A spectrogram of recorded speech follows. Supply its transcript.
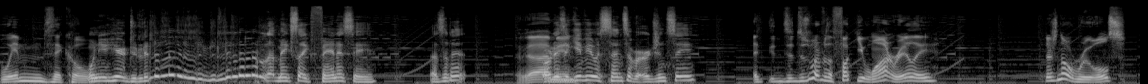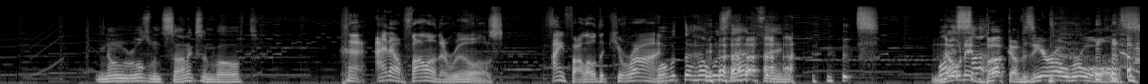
Whimsical. When you hear that makes like fantasy, doesn't it? Uh, or does it give you a sense of urgency? It, it does whatever the fuck you want, really. There's no rules. No rules when Sonic's involved. Huh, I don't follow the rules. I follow the Quran. Well, what the hell was that thing? Why is Noted Son- book of zero rules.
